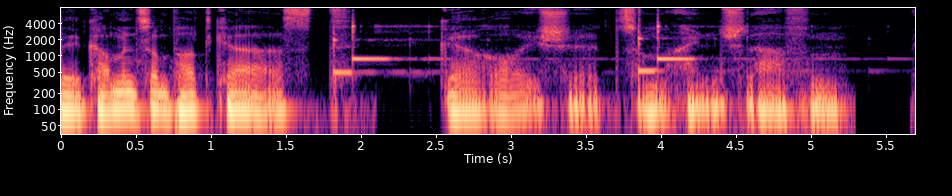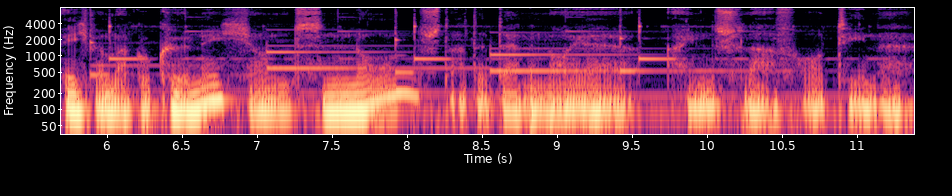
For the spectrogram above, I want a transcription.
Willkommen zum Podcast Geräusche zum Einschlafen. Ich bin Marco König und nun startet deine neue Einschlafroutine.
